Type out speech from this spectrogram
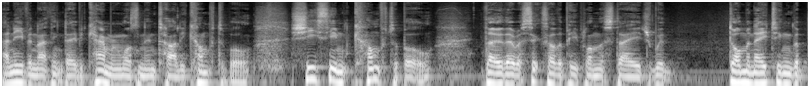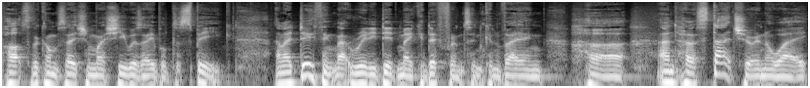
And even I think David Cameron wasn't entirely comfortable. She seemed comfortable, though there were six other people on the stage, with dominating the parts of the conversation where she was able to speak. And I do think that really did make a difference in conveying her and her stature in a way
